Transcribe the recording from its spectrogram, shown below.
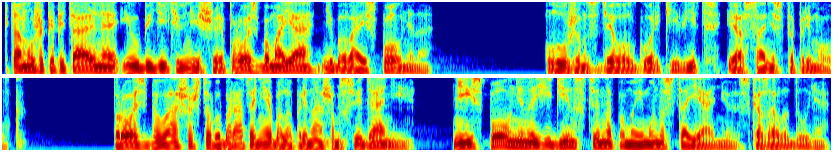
К тому же капитальная и убедительнейшая просьба моя не была исполнена. Лужин сделал горький вид и осанисто примолк. «Просьба ваша, чтобы брата не было при нашем свидании, не исполнена единственно по моему настоянию», — сказала Дуня.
